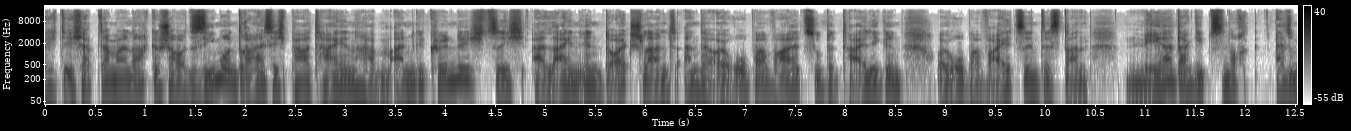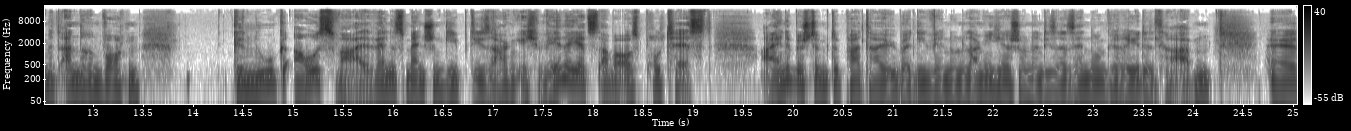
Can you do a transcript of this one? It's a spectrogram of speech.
Ich, ich habe da mal nachgeschaut. 37 Parteien haben angekündigt, sich allein in Deutschland an der Europawahl zu beteiligen. Europaweit sind es dann mehr. Da gibt's noch, also mit anderen Worten, genug Auswahl, wenn es Menschen gibt, die sagen, ich wähle jetzt aber aus Protest eine bestimmte Partei, über die wir nun lange hier schon in dieser Sendung geredet haben, äh,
